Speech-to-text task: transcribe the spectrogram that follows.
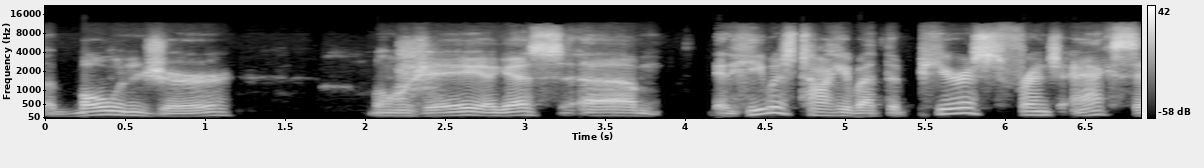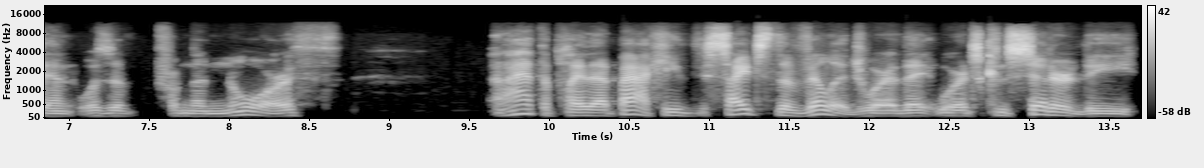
Bollinger Boulanger, I guess. Um, and he was talking about the purest French accent was a, from the north. And I have to play that back. He cites the village where they where it's considered the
